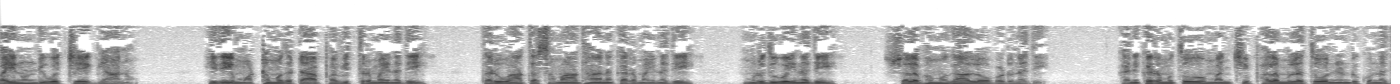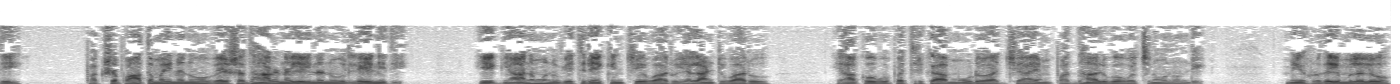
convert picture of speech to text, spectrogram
పైనుండి వచ్చే జ్ఞానం. ఇది మొట్టమొదట పవిత్రమైనది తరువాత సమాధానకరమైనది మృదువైనది సులభముగా లోబడునది కనికరముతో మంచి ఫలములతో నిండుకున్నది పక్షపాతమైనను వేషధారణయైనను లేనిది. ఈ జ్ఞానమును వ్యతిరేకించేవారు ఎలాంటివారు? యాకోబు పత్రిక మూడో అధ్యాయం పద్నాలుగో వచనం నుండి. మీ హృదయములలో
